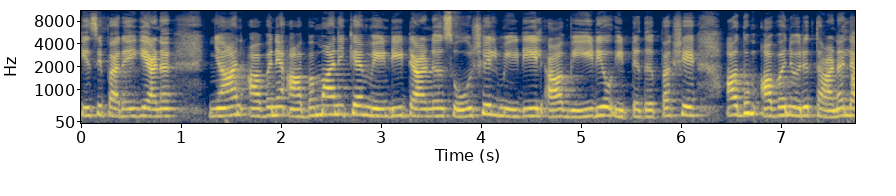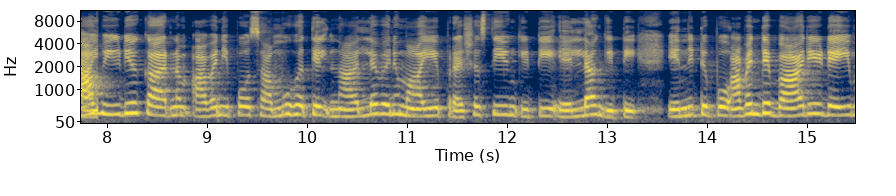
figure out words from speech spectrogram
കെ സി പറയുകയാണ് ഞാൻ അവനെ അപമാനിക്കാൻ വേണ്ടിയിട്ടാണ് സോഷ്യൽ മീഡിയയിൽ ആ വീഡിയോ ഇട്ടത്. പക്ഷേ അതും അവനൊരു തണല. ആ വീഡിയോ കാരണം അവനിപ്പോൾ സമൂഹത്തിൽ നല്ലവനുമായി പ്രശസ്തിയും കിട്ടി എല്ലാം കിട്ടി. എന്നിട്ടിപ്പോൾ അവന്റെ ഭാര്യയുടെയും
